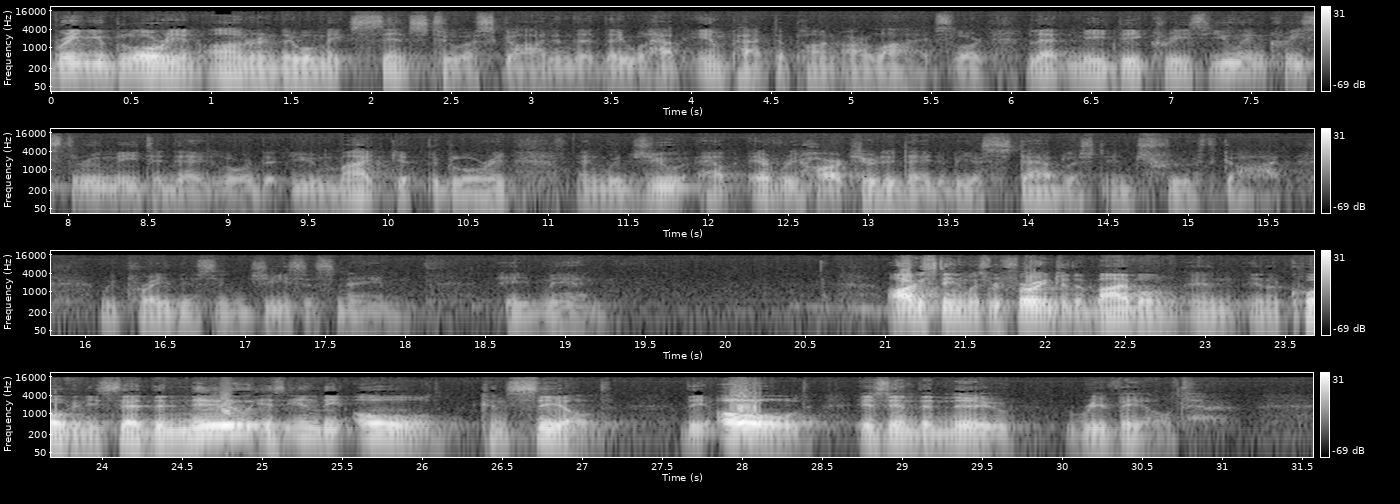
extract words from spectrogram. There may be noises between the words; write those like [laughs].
bring you glory and honor, and they will make sense to us, God, and that they will have impact upon our lives, Lord. Let me decrease, you increase through me today, Lord, that you might get the glory. And would you help every heart here today to be established in truth, God? We pray this in Jesus' name. Amen. Augustine was referring to the Bible in, in a quote, and he said, The new is in the old concealed, the old is in the new revealed.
